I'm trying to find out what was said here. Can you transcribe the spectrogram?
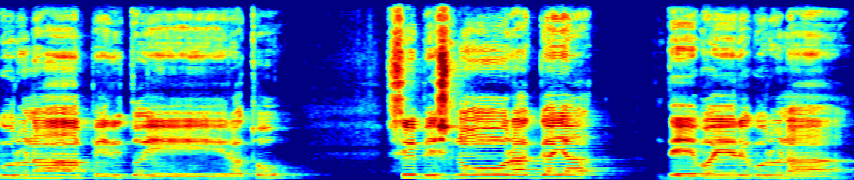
Guruna Piritoiratho Sri Vishnu Raggaya Devair Guruna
